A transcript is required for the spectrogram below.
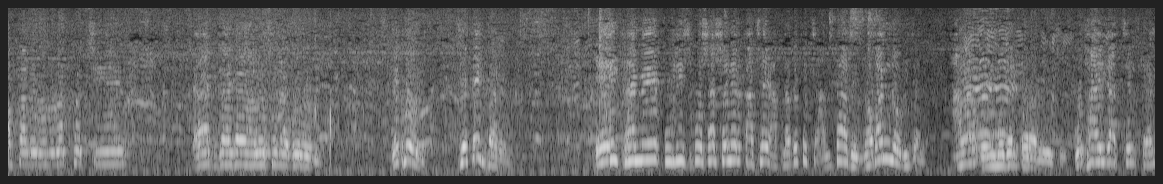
আপনাদের অনুরোধ করছি, এক জায়গায় আলোচনা করুন। দেখুন, যেতেই পারেন এইখানে পুলিশ প্রশাসনের কাছে, আপনাদের তো জানতে হবে, নবান্ন অভিযান। আমার অনুমোদন করা রয়েছে। কোথায় যাচ্ছেন, কেন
